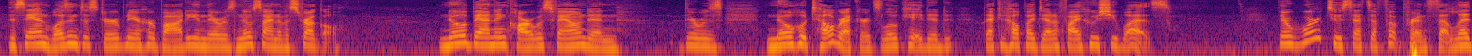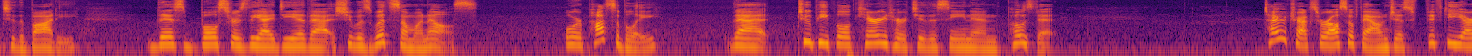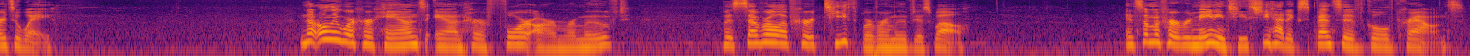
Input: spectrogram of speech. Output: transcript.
The sand wasn't disturbed near her body, and there was no sign of a struggle. No abandoned car was found, and there was no hotel records located that could help identify who she was. There were two sets of footprints that led to the body, this bolsters the idea that she was with someone else, or possibly that two people carried her to the scene and posed it. Tire tracks were also found just 50 yards away. Not only were her hands and her forearm removed, but several of her teeth were removed as well. In some of her remaining teeth, she had expensive gold crowns.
